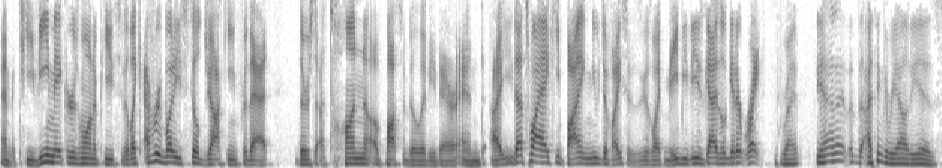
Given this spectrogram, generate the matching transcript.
and the TV makers want a piece of it. Like everybody's still jockeying for that. There's a ton of possibility there, and I that's why I keep buying new devices because like maybe these guys will get it right. Right. Yeah, and I, I think the reality is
